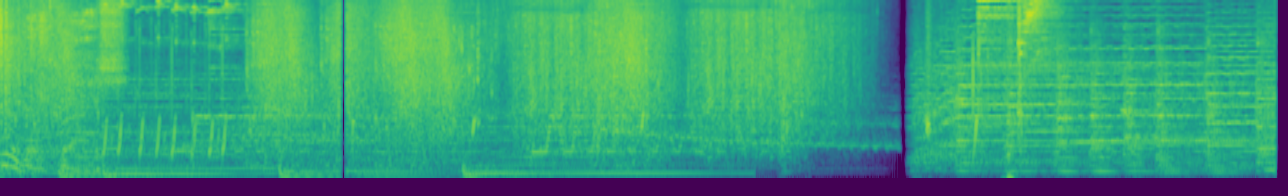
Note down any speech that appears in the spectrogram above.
Turbo Crash.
